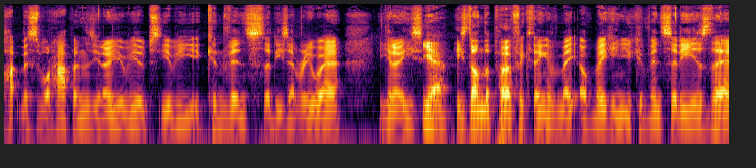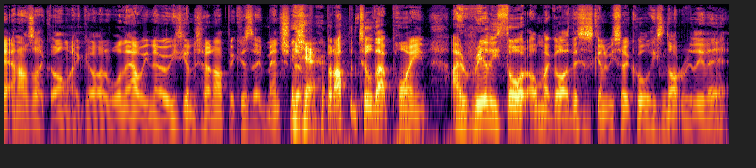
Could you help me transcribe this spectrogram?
ha- this is what happens. You know, you'll be you'll be convinced that he's everywhere. You know, he's Yeah. he's done the perfect thing of ma- of making you convinced that he is there. And I was like, oh my god. Well, now we know he's going to turn up because they've mentioned it. Yeah. But up until that point, I really thought, oh my god, this is going to be so cool. He's not really there.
